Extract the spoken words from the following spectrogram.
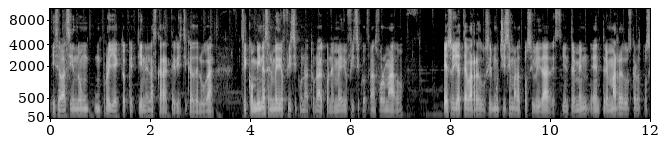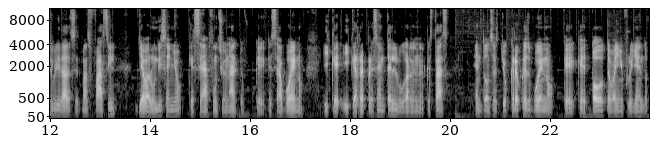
y se va haciendo un, proyecto que tiene las características del lugar. Si combinas el medio físico natural con el medio físico transformado, eso ya te va a reducir muchísimas las posibilidades y entre, más reduzca las posibilidades es más fácil llevar un diseño que sea funcional, que, sea bueno y que, represente el lugar en el que estás. Entonces yo creo que es bueno que todo te vaya influyendo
